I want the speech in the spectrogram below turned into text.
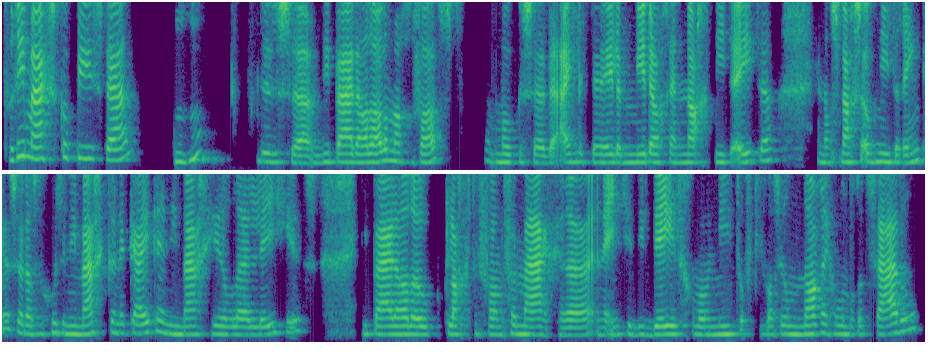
drie maagscopieën staan. Mm -hmm. Dus uh, die paarden hadden allemaal gevast. Dan mogen ze de, eigenlijk de hele middag en nacht niet eten. En dan s'nachts ook niet drinken, zodat we goed in die maag kunnen kijken en die maag heel leeg is. Die paarden hadden ook klachten van vermageren. En eentje die deed het gewoon niet of die was heel narrig onder het zadel.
